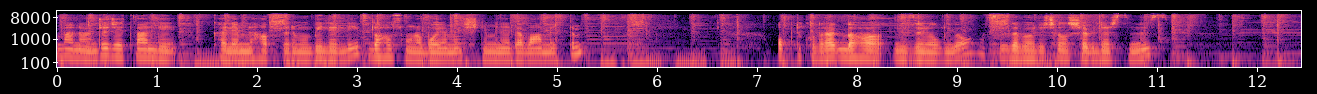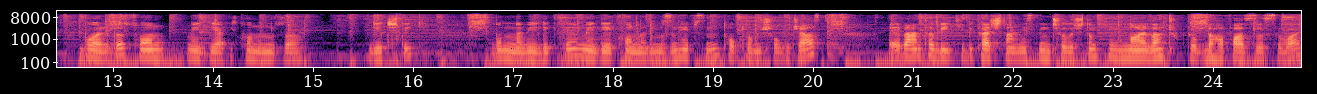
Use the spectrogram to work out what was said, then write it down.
ben önce cetvelle kalemli hatlarımı belirleyip daha sonra boyama işlemine devam ettim. Optik olarak daha güzel oluyor. Siz de böyle çalışabilirsiniz. Bu arada son medya ikonumuza geçtik. Bununla birlikte medya konularımızın hepsini toplamış olacağız. Ben tabii ki birkaç tanesini çalıştım. Bunlardan çok çok daha fazlası var.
